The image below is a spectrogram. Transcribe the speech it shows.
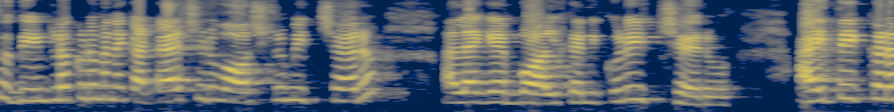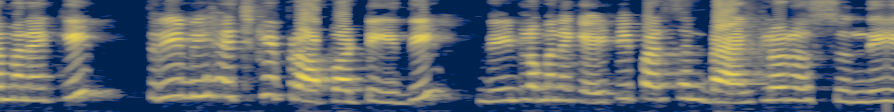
సో దీంట్లో కూడా మనకి అటాచ్డ్ వాష్రూమ్ ఇచ్చారు. అలాగే బాల్కనీ కూడా ఇచ్చారు. అయితే ఇక్కడ మనకి త్రీ బిహెచ్కే ప్రాపర్టీ ఇది. దీంట్లో మనకి ఎయిటీ పర్సెంట్ బ్యాంక్ లోన్ వస్తుంది.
